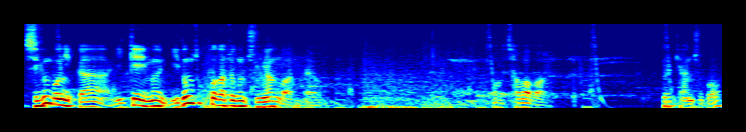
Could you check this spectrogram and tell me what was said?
지금 보니까 이 게임은 이동 속도가 조금 중요한 것 같아요. 어, 자, 잡아봐. 왜 이렇게 안 죽어?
